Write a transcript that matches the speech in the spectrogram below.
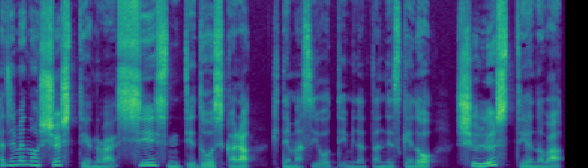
はじめのシュスっていうのはシースンっていう動詞から来てますよっていう意味だったんですけど、シュルスっていうのは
